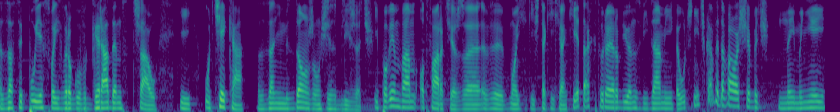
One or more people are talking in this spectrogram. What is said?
Zasypuje swoich wrogów gradem strzał i ucieka, zanim zdążą się zbliżyć. I powiem wam otwarcie, że w moich jakichś takich ankietach, które robiłem z widzami, łuczniczka wydawała się być najmniej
